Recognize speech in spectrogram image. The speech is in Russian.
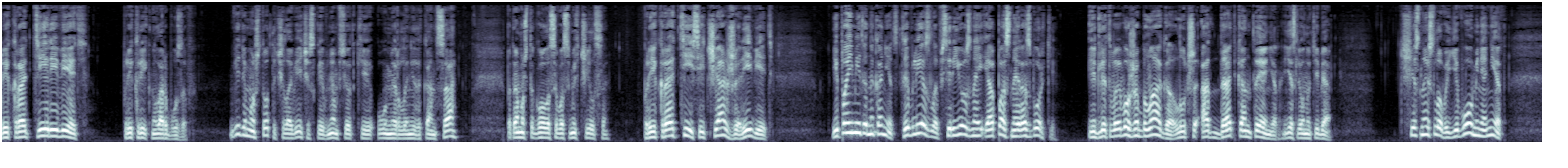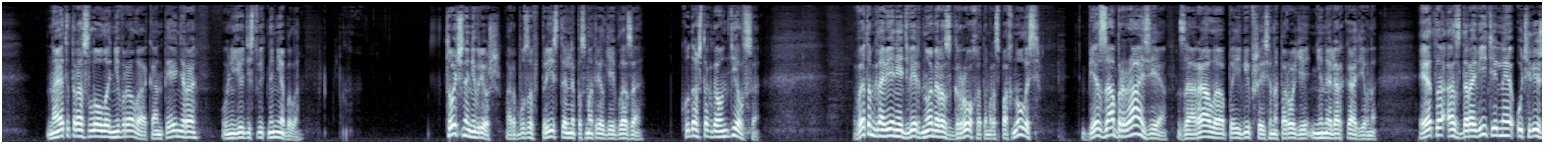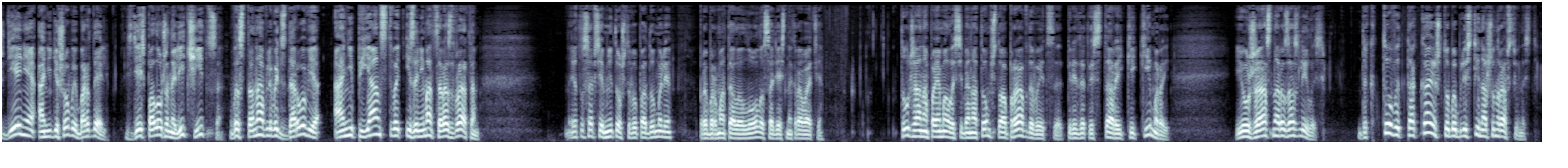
«Прекрати реветь!» — прикрикнул Арбузов. Видимо, что-то человеческое в нем все-таки умерло не до конца, потому что голос его смягчился. «Прекрати сейчас же реветь! И пойми ты, наконец, ты влезла в серьезные и опасные разборки, и для твоего же блага лучше отдать контейнер, если он у тебя. Честное слово, его у меня нет». На этот раз Лола не врала, контейнера у нее действительно не было. «Точно не врешь?» — Арбузов пристально посмотрел ей в глаза. «Куда ж тогда он делся?» В это мгновение дверь номера с грохотом распахнулась. «Безобразие!» — заорала появившаяся на пороге Нинель Аркадьевна. «Это оздоровительное учреждение, а не дешевый бордель. Здесь положено лечиться, восстанавливать здоровье, а не пьянствовать и заниматься развратом». «Это совсем не то, что вы подумали», — пробормотала Лола, садясь на кровати. Тут же она поймала себя на том, что оправдывается перед этой старой кикиморой, и ужасно разозлилась. «Да кто вы такая, чтобы блюсти нашу нравственность?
